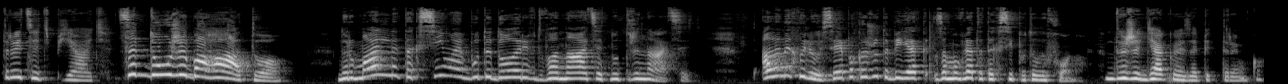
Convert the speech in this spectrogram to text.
35. Це дуже багато. Нормальне таксі має бути доларів 12, ну 13. Але не хвилюйся, я покажу тобі, як замовляти таксі по телефону. Дуже дякую за підтримку.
